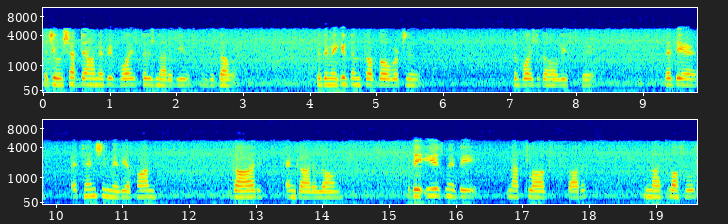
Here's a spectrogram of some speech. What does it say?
that you will shut down every voice that is not of you in this hour, that they may give themselves over to the voice of the Holy Spirit, that their attention may be upon God and God alone, that their ears may be not clogged, Father, not muffled,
